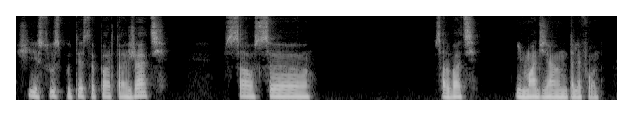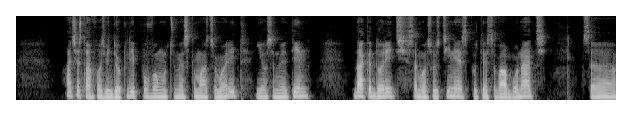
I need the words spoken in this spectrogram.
Și sus puteți să partajați sau să salvați imaginea în telefon. Acesta a fost videoclipul, vă mulțumesc că m-ați urmărit, eu sunt Metin. Dacă doriți să mă susțineți, puteți să vă abonați, să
